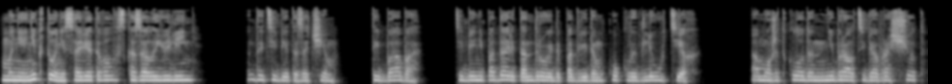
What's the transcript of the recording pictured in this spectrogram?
«Мне никто не советовал», — сказала Юлинь. «Да тебе-то зачем? Ты баба. Тебе не подарит андроида под видом куклы для утех. А может, Клодон не брал тебя в расчет?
